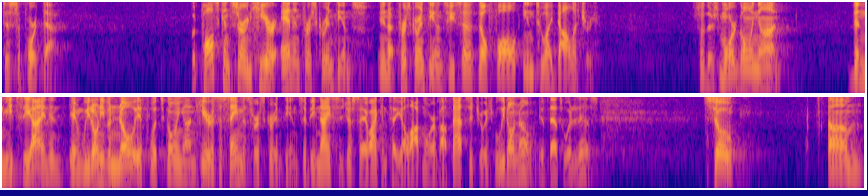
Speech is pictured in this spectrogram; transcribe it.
to support that. But Paul's concern here and in 1 Corinthians, in 1 Corinthians, he says they'll fall into idolatry. So there's more going on than meets the eye. And, and we don't even know if what's going on here is the same as 1 Corinthians. It'd be nice to just say, well, I can tell you a lot more about that situation, but we don't know if that's what it is. So um,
